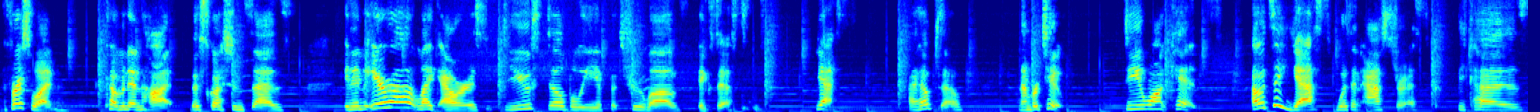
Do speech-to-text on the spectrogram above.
the first one coming in hot. This question says, in an era like ours, do you still believe that true love exists? Yes, I hope so. Number two, do you want kids? I would say yes with an asterisk because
